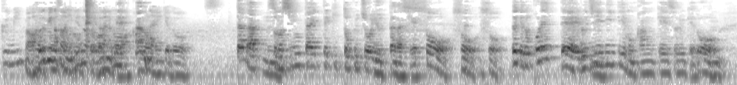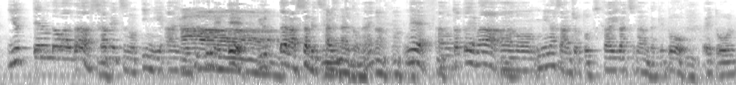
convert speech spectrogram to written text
組み、まあ、枠組みがそのいるのかいないのかわかんないけど、ただう、んその身体的特徴を言っただけ。そうそうそだけどこれって LGBT も関係するけど、うん。言ってる側が差別の意味合いを含めて言ったら差別う。になるじゃ。ない？うんうんで、あの、例えば、あの、皆さんちょっと使いがちなんだけど、うん。えっと、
